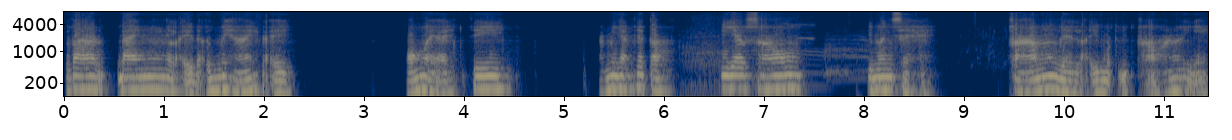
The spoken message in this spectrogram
Và đang lại đợi mấy hai lại có mẹ thì mình dặn cho tập video sau. Thì mình sẽ phám để lại một ít pháo hoa nhé.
